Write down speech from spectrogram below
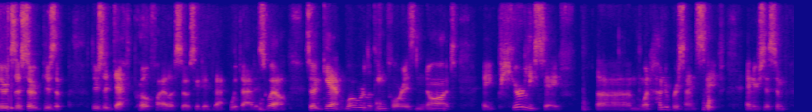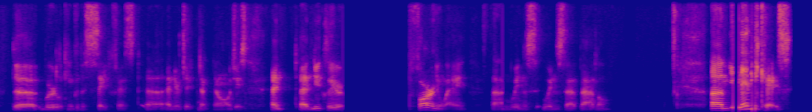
there's a there's a there's a death profile associated that, with that as well. So again, what we're looking for is not a purely safe, 100% um, safe energy system. The we're looking for the safest uh, energy technologies, and nuclear far and away um, wins wins that battle. Um, in any case,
